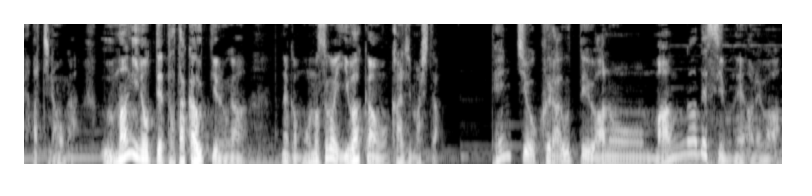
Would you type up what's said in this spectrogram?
あっちの方が。馬に乗って戦うっていうのが、なんかものすごい違和感を感じました。天地を食らうっていうあのー、漫画ですよね、あれは。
